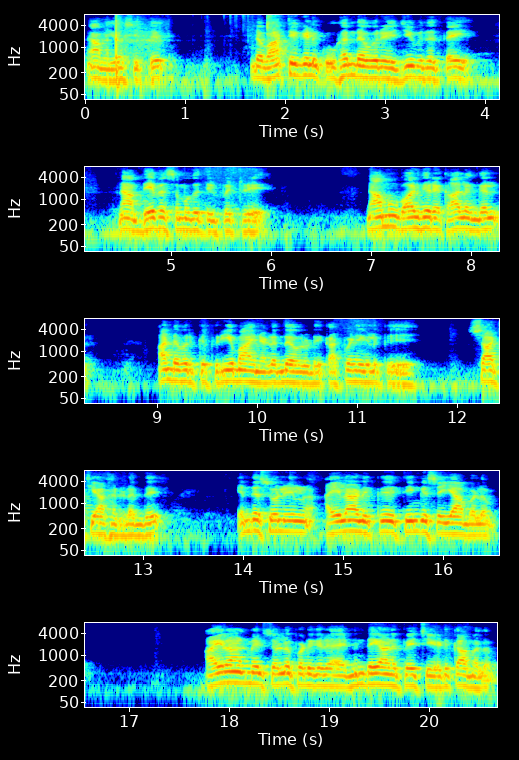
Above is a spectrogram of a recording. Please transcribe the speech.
நாம் யோசித்து இந்த வார்த்தைகளுக்கு உகந்த ஒரு ஜீவிதத்தை நாம் தேவ சமூகத்தில் பெற்று நாமும் வாழ்கிற காலங்கள் ஆண்டவருக்கு பிரியமாய் நடந்து அவருடைய கற்பனைகளுக்கு சாட்சியாக நடந்து எந்த சூழலிலும் அயலானுக்கு தீங்கு செய்யாமலும் அயலான் மேல் சொல்லப்படுகிற நிந்தையான பேச்சை எடுக்காமலும்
